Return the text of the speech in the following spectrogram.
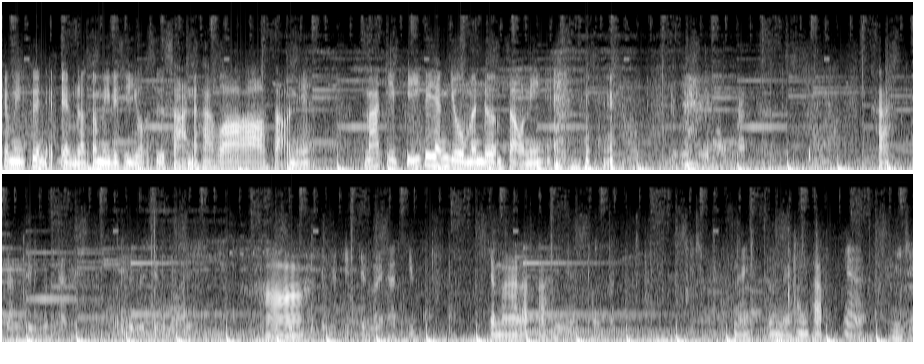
ก็มีขึ้นเอ็มแล้วก็มีวิทยุสื่อสารนะคะว้าวเสาร์นี้ มากี่ปีก็ยังอยู่เหมือนเดิมเสาร์นี้อยู่ที่ห้องพักค่ะจันทร์ถึงพุธหัสคืนละเจ็ดร้อยอ๋อถึงอาทิตย์เจ็ดร้อยห้าสิบจะมาแล้วคะนี่ห้องพักไหนตรงไหนห้องพักเนี่ยมีแอ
